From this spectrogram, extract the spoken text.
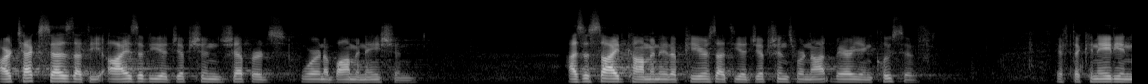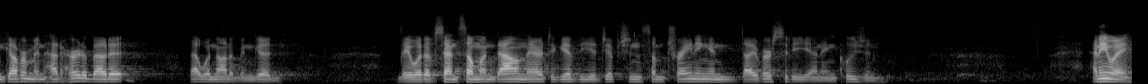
Our text says that the eyes of the Egyptian shepherds were an abomination. As a side comment, it appears that the Egyptians were not very inclusive. If the Canadian government had heard about it, that would not have been good. They would have sent someone down there to give the Egyptians some training in diversity and inclusion. Anyway,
